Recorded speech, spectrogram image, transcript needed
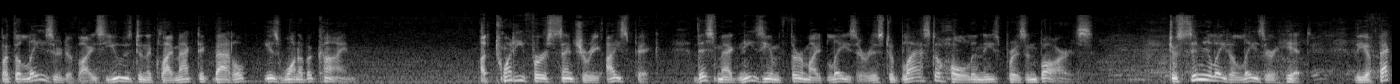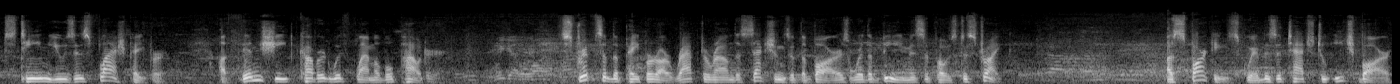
But the laser device used in the climactic battle is one of a kind. A 21st century ice pick, this magnesium thermite laser is to blast a hole in these prison bars. To simulate a laser hit, the effects team uses flash paper, a thin sheet covered with flammable powder. Strips of the paper are wrapped around the sections of the bars where the beam is supposed to strike. A sparking squib is attached to each bar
